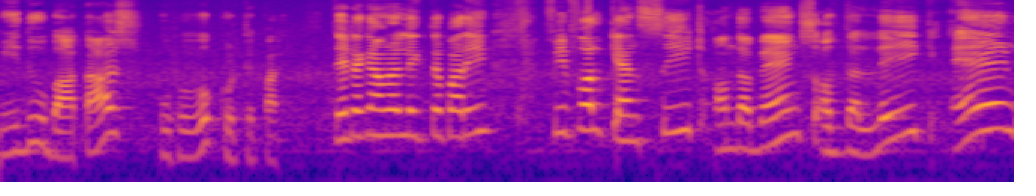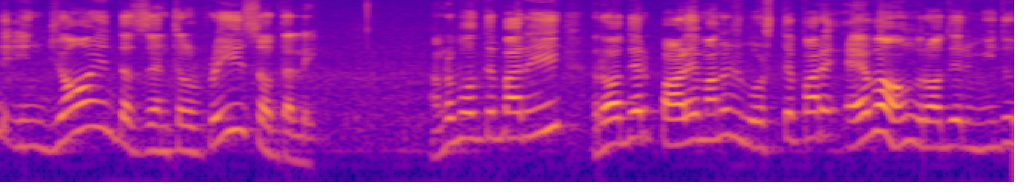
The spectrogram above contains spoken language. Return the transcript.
মৃদু বাতাস উপভোগ করতে পারে। তো এটাকে আমরা লিখতে পারি people can sit on the banks of the lake and enjoy the gentle breeze of the lake আমরা বলতে পারি, হ্রদের পাড়ে মানুষ বসতে পারে এবং হ্রদের মৃদু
